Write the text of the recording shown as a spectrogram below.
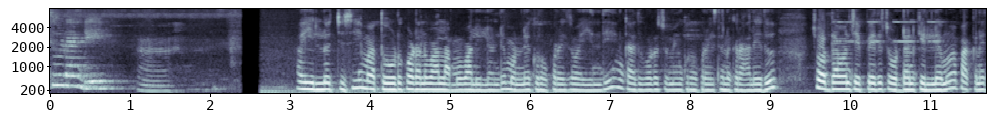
చూడండి. ఆ. ఇల్లు వచ్చేసి మా తోడు కొడలు వాళ్ళ అమ్మ వాళ్ళ ఇల్లు అండి. మొన్నే గృహప్రవేశం అయ్యింది. ఇంకా అది కూడా చూ- మేము గృహప్రవేశానికి రాలేదు. చూద్దామని చెప్పేది చూడడానికి వెళ్ళాము. ఆ పక్కనే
